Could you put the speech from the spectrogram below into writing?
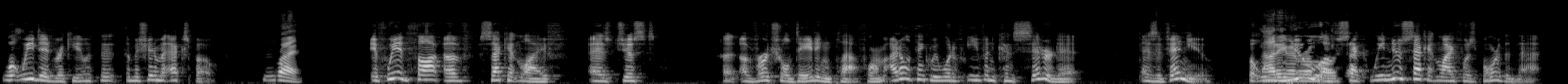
what we did, Ricky, with the, the Machinima Expo. Mm-hmm. Right. if we had thought of Second Life as just a, a virtual dating platform, I don't think we would have even considered it as a venue. But Not we even knew remote. sec- we knew Second Life was more than that.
